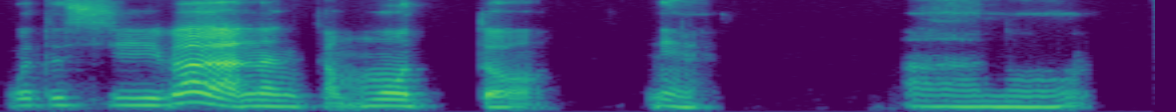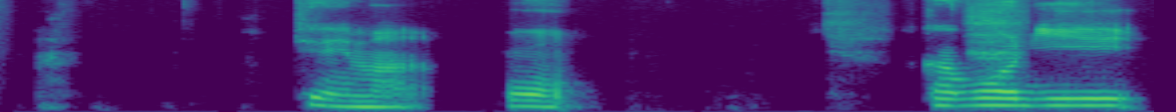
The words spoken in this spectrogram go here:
私はなんかもっとね、あの、テーマを深掘り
